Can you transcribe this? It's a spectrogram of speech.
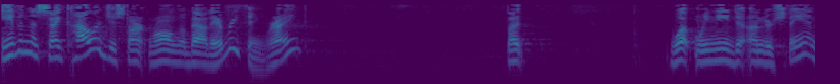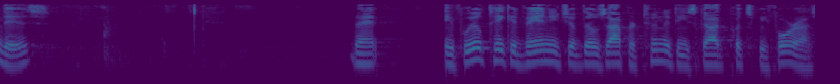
Even the psychologists aren't wrong about everything, right? But what we need to understand is that if we'll take advantage of those opportunities God puts before us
